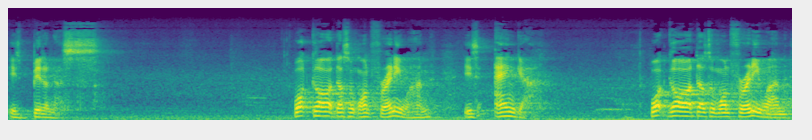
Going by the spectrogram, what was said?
is bitterness. What God doesn't want for anyone is anger. What God doesn't want for anyone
